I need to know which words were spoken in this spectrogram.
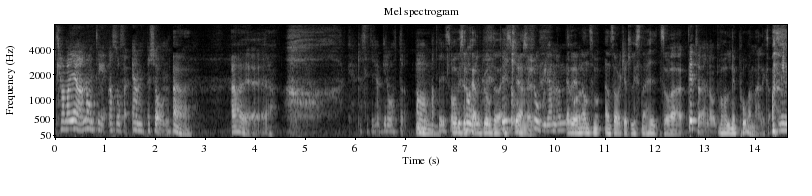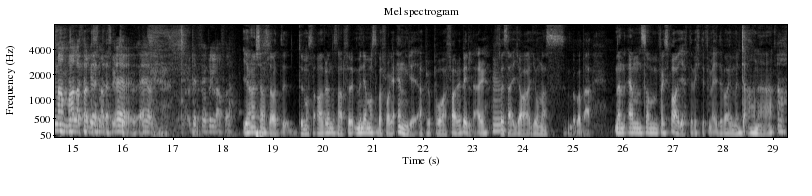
Kan man göra någonting alltså för en person? Ah. Ah, ja, ja, ja. Sitter vi och gråter av att vi är så Och vi är så självgoda och äckliga nu. är det någon som ens orkat lyssna hit så eh, Det tror jag nog. vad håller ni på med liksom? Min mamma har i alla fall lyssnat. Eh, eh, det får jag bli glad för. Jag har en känsla av att du- måste avrunda snart. För, men jag måste bara fråga en grej apropå förebilder. Mm. För så här, ja, Jonas, ba. Men en som faktiskt var jätteviktig för mig, det var ju Madonna. Åh,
